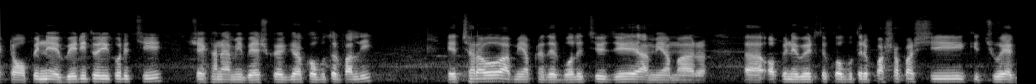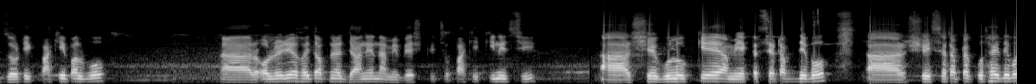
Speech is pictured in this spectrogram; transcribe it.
একটা ওপেন এভিয়ারি তৈরি করেছি। সেখানে আমি বেশ কয়েক জায়গা কবুতর পালি। এছাড়াও আমি আপনাদের বলেছি যে আমি আমার ওপেন এভিয়ারিতে কবুতরের পাশাপাশি কিছু একজোটিক পাখি পালবো। আর অলরেডি হয়তো আপনারা জানেন আমি বেশ কিছু পাখি কিনেছি। আর সেগুলোকে আমি একটা সেট আপ দেবো। আর সেই সেট আপটা কোথায় দেবো?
